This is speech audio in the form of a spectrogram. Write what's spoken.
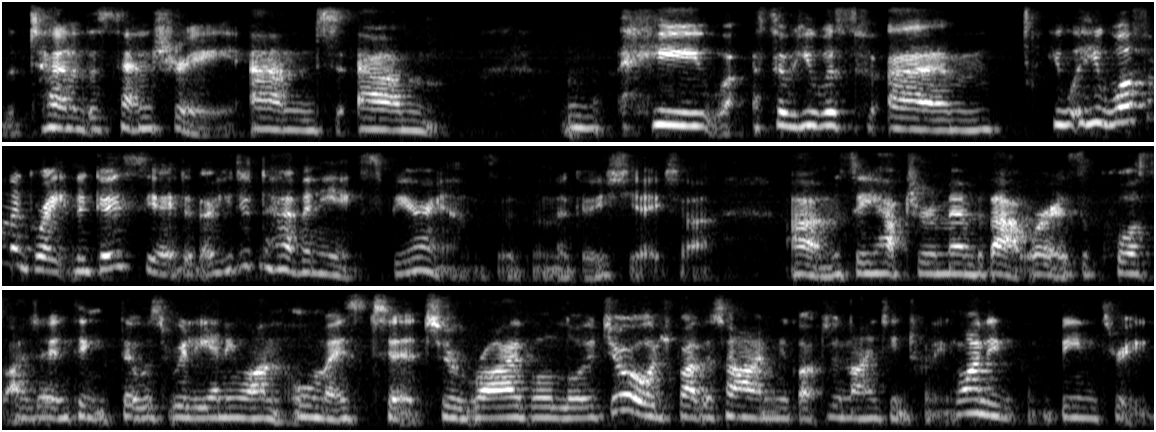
the, turn of the century, and um, he so he was um, he he wasn't a great negotiator though. He didn't have any experience as a negotiator. Um, so you have to remember that. Whereas, of course, I don't think there was really anyone almost to, to rival Lloyd George by the time you got to 1921. He'd been through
